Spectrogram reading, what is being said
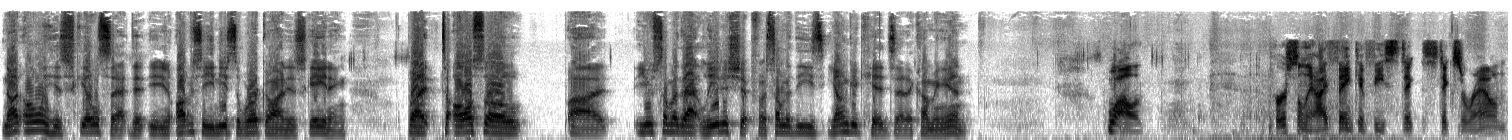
not only his skill set that you know, obviously he needs to work on his skating but to also uh, use some of that leadership for some of these younger kids that are coming in Well, personally, I think if he stick, sticks around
